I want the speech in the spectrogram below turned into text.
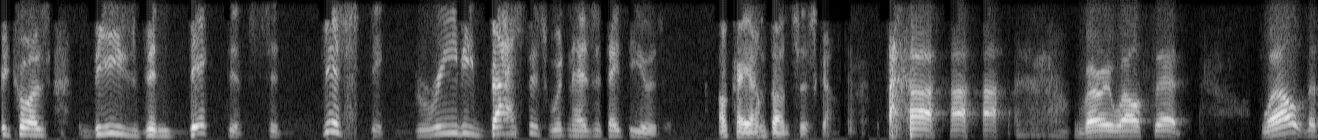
Because these vindictive, sadistic, greedy bastards wouldn't hesitate to use it. Okay, I'm done, Cisco. Very well said. Well, the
